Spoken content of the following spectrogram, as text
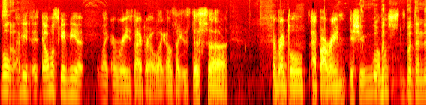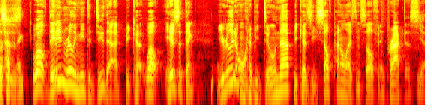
Well, So- I mean, it almost gave me a like a raised eyebrow. Like I was like, is this uh, a Red Bull at Bahrain issue? Well, almost? but but then this What's is happening? Well, they didn't really need to do that because, well, here's the thing. You really don't want to be doing that because he self penalized himself in practice. yeah.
